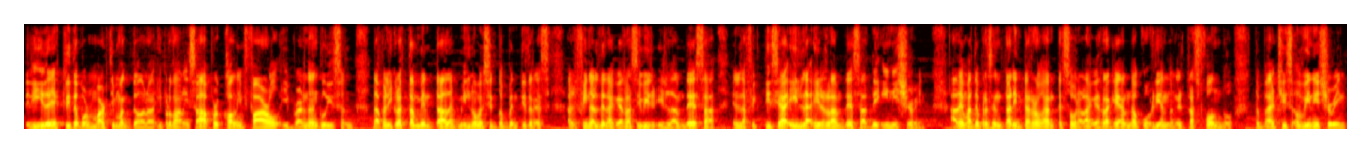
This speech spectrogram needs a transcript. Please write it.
Dirigida y escrita por Martin McDonough y protagonizada por Colin Farrell y Brendan Gleeson, la película está ambientada en 1923, al final de la Guerra Civil irlandesa en la ficticia isla irlandesa de Inisherin. Además de presentar interrogantes sobre la guerra que anda ocurriendo en el trasfondo, The Banshees of Inisherin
